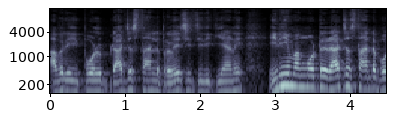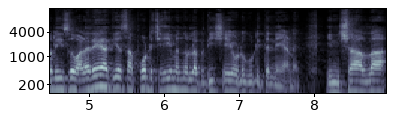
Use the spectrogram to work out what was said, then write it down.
അവർ ഇപ്പോൾ രാജസ്ഥാനിൽ പ്രവേശിച്ചിരിക്കുകയാണ്. ഇനിയും അങ്ങോട്ട് രാജസ്ഥാന്റെ പോലീസ് വളരെയധികം സപ്പോർട്ട് ചെയ്യുമെന്നുള്ള പ്രതീക്ഷയോടുകൂടി തന്നെയാണ്. ഇൻഷാ അള്ളാ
